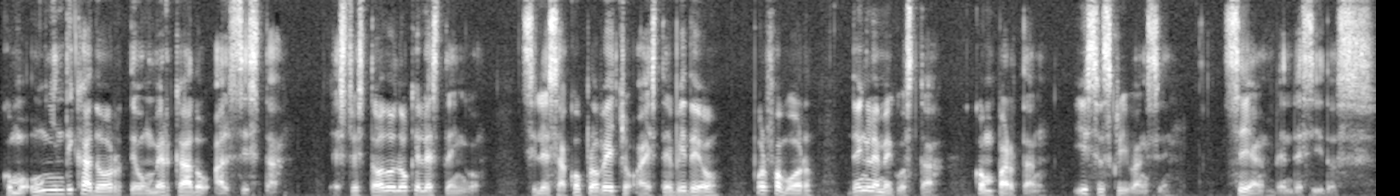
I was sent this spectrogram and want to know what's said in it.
como un indicador de un mercado alcista. Esto es todo lo que les tengo. Si les sacó provecho a este video, por favor, denle me gusta, compartan y suscríbanse. Sean bendecidos.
